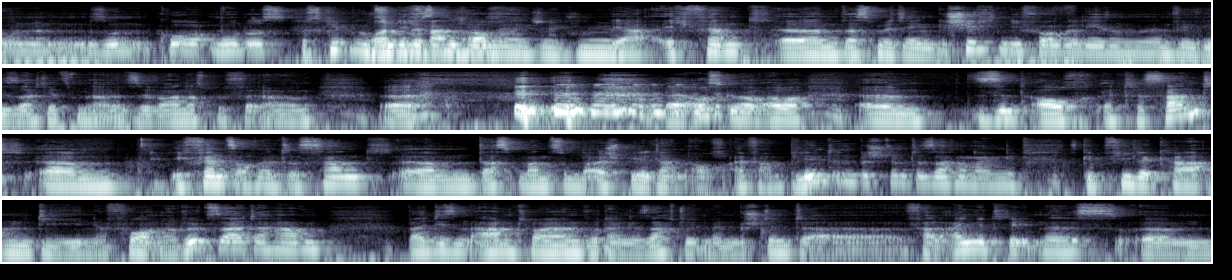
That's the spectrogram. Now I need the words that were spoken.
so ein, so ein Koop-Modus. Es gibt einen Und ich fand auch, Magic, nee. ja, ich fand ähm, das mit den Geschichten, die vorgelesen sind, wie gesagt, jetzt mit Silvanas Beförderung äh, äh, ausgenommen, aber ähm, sind auch interessant. Ähm, ich fände es auch interessant, ähm, dass man zum Beispiel dann auch einfach blind in bestimmte Sachen reingeht. Es gibt viele Karten, die eine Vor- und eine Rückseite haben bei diesen Abenteuern, wo dann gesagt wird, wenn ein bestimmter Fall eingetreten ist, ähm,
